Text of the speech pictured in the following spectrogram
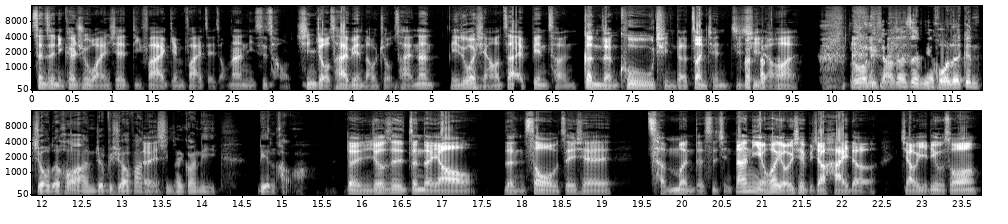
甚至你可以去玩一些 DeFi、GameFi 这种。那你是从新韭菜变老韭菜，那你如果想要再变成更冷酷无情的赚钱机器的话，如果你想要在这里面活得更久的话，你就必须要把你的心态管理练好。对，你就是真的要忍受这些沉闷的事情，当然你也会有一些比较嗨的交易，例如说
